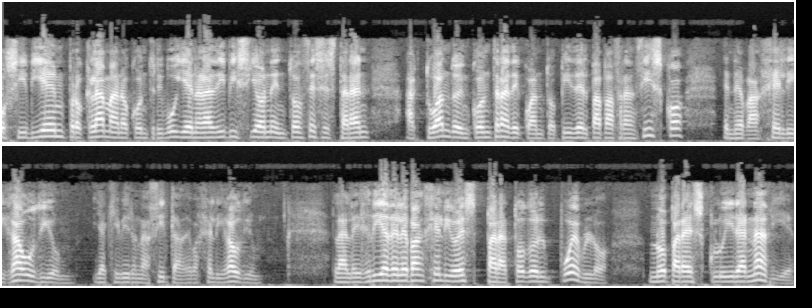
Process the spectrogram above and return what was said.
o si bien proclaman o contribuyen a la división, entonces estarán actuando en contra de cuanto pide el Papa Francisco en Evangelii Gaudium. Y aquí viene una cita de Evangelii Gaudium. La alegría del Evangelio es para todo el pueblo, no para excluir a nadie.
